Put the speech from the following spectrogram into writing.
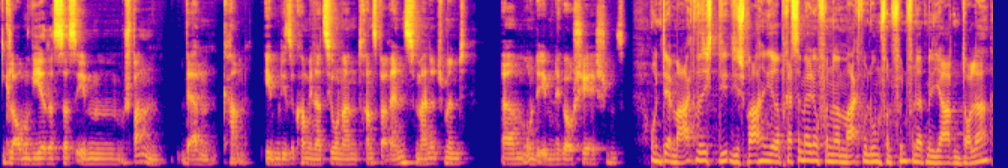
glauben wir, dass das eben spannend werden kann. Eben diese Kombination an Transparenz, Management ähm, und eben Negotiations. Und der Markt, die, die sprachen in ihrer Pressemeldung von einem Marktvolumen von 500 Milliarden Dollar.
